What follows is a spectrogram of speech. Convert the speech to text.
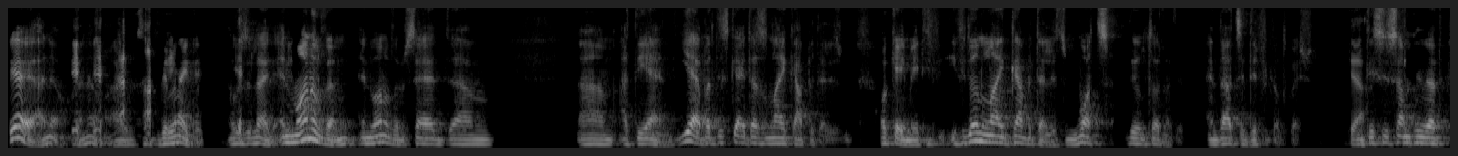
Yeah, yeah, I know, I know. I was delighted. I was delighted. And one of them, and one of them said um, um, at the end, "Yeah, but this guy doesn't like capitalism." Okay, mate. If, if you don't like capitalism, what's the alternative? And that's a difficult question. Yeah. And this is something that,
